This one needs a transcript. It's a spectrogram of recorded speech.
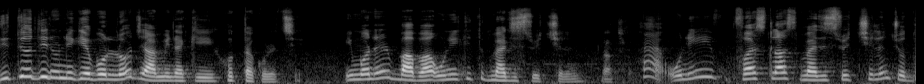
দ্বিতীয় দিন উনি গিয়ে বলল যে আমি নাকি হত্যা করেছি। ইমনের বাবা উনি কিন্তু ম্যাজিস্ট্রেট ছিলেন। আচ্ছা। হ্যাঁ উনি ফার্স্ট ক্লাস ম্যাজিস্ট্রেট ছিলেন চোদ্দ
